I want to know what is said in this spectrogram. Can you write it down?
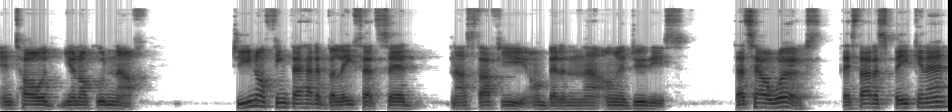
and told you're not good enough? Do you not think they had a belief that said, nah, stuff you, I'm better than that, I'm going to do this? That's how it works. They started speaking it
